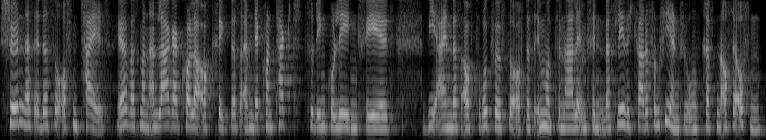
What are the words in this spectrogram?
schön, dass er das so offen teilt, ja, was man an Lagerkoller auch kriegt, dass einem der Kontakt zu den Kollegen fehlt, wie einen das auch zurückwirft, so auf das emotionale Empfinden. Das lese ich gerade von vielen Führungskräften auch sehr offen.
